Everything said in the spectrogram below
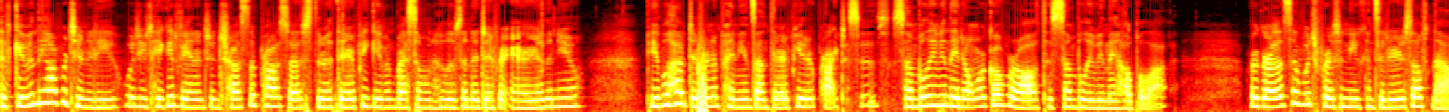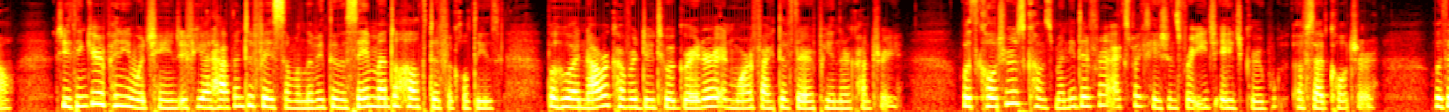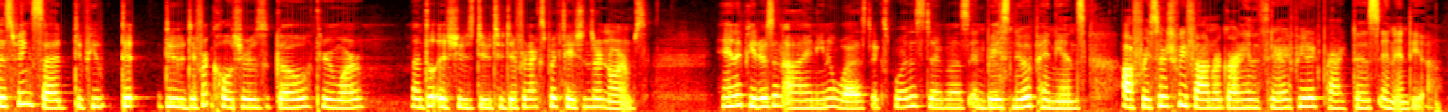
If given the opportunity, would you take advantage and trust the process through a therapy given by someone who lives in a different area than you? People have different opinions on therapeutic practices, some believing they don't work overall, to some believing they help a lot. Regardless of which person you consider yourself now, do you think your opinion would change if you had happened to face someone living through the same mental health difficulties, but who had now recovered due to a greater and more effective therapy in their country? With cultures comes many different expectations for each age group of said culture. With this being said, do, pe- do different cultures go through more mental issues due to different expectations or norms? Hannah Peters and I, Nina West, explore the stigmas and base new opinions off research we found regarding the therapeutic practice in India.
